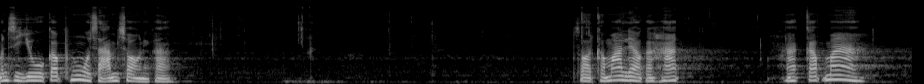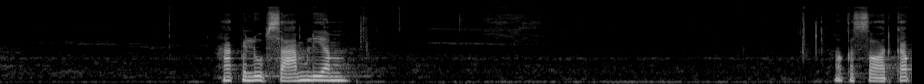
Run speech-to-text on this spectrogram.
มันสิอยู่กับหูสามช่องนี่ค่ะสอดเข้ามาแล้วก็หักหักกลับมาหักเป็นรูปสามเหลี่ยม เราก็สอดกลับ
